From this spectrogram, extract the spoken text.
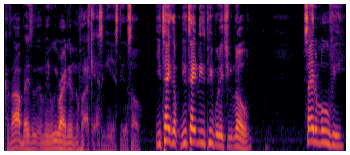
Cause I'll basically, I mean, we right in the podcast again still. So you take a, you take these people that you know. Say the movie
